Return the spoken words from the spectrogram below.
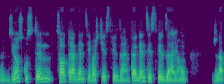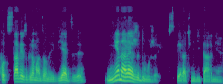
W związku z tym, co te agencje właściwie stwierdzają? Te agencje stwierdzają, że na podstawie zgromadzonej wiedzy nie należy dłużej wspierać militarnie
